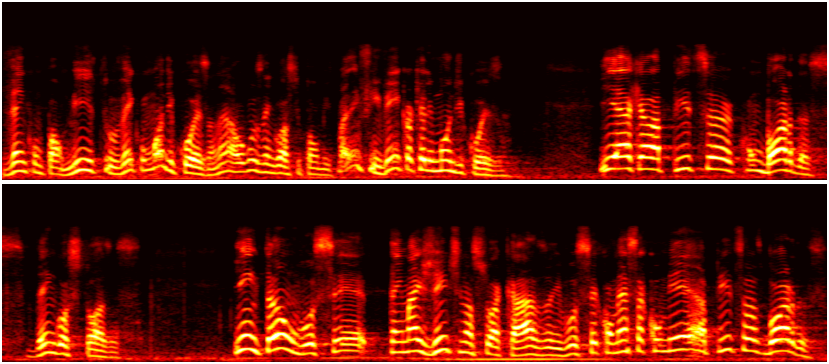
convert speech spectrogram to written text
vem com palmito, vem com um monte de coisa, né? Alguns nem gostam de palmito, mas enfim, vem com aquele monte de coisa. E é aquela pizza com bordas bem gostosas. E então você tem mais gente na sua casa e você começa a comer a pizza às bordas.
